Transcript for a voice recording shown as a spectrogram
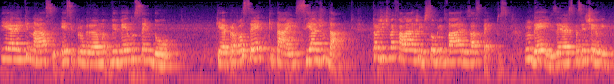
E é aí que nasce esse programa Vivendo Sem Dor, que é para você que está aí se ajudar. Então a gente vai falar, gente, sobre vários aspectos. Um deles é esse paciente chega aqui,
